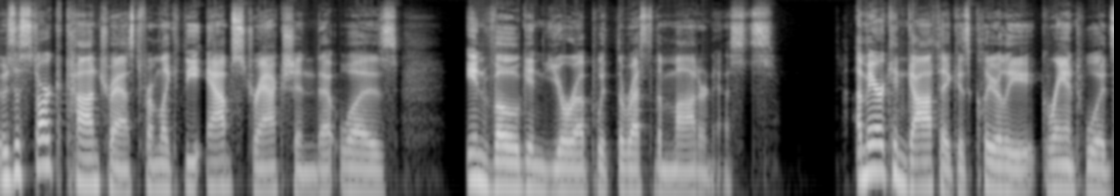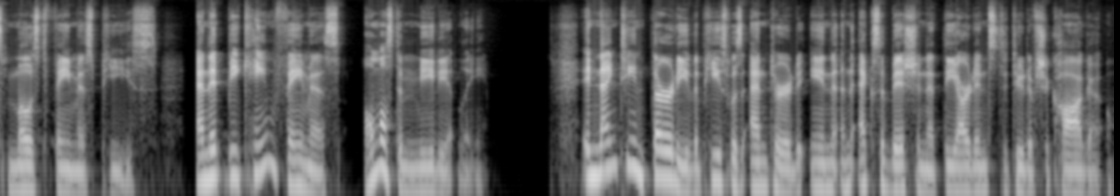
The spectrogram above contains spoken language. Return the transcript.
It was a stark contrast from like the abstraction that was in vogue in Europe with the rest of the modernists. American Gothic is clearly Grant Wood's most famous piece, and it became famous almost immediately. In 1930, the piece was entered in an exhibition at the Art Institute of Chicago.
